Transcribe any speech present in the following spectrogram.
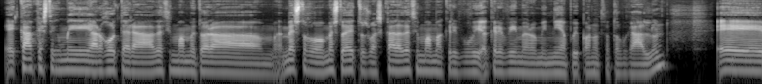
ε, κάποια στιγμή αργότερα, δεν θυμάμαι τώρα, μέσα στο, μέσα στο έτος βασικά, αλλά δεν θυμάμαι ακριβή, ακριβή ημερομηνία που είπαν ότι θα το βγάλουν. Ε,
